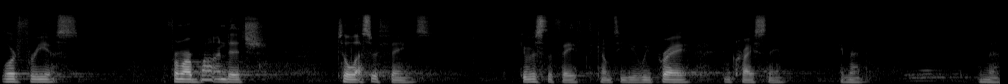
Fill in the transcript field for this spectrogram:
Lord, free us from our bondage to lesser things. Give us the faith to come to you. We pray in Christ's name. Amen. Amen.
